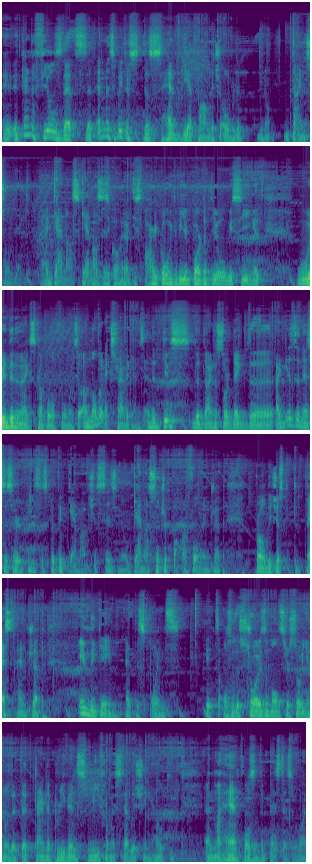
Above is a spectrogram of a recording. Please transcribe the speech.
it, it, kind of feels that that Adamancipators does have the advantage over the you know dinosaur deck. Uh, Gammas, Gammas is going, these are going to be important. You will be seeing it within the next couple of moments. So another extravagance, and it gives the dinosaur deck the, I guess, the necessary pieces, but the Gamma just says no. Gamma such a powerful hand trap, probably just the best hand trap in the game at this point. It also destroys the monster, so you know that that kind of prevents me from establishing Helgi. And my hand wasn't the best as well.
